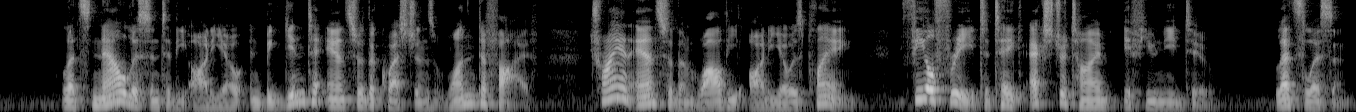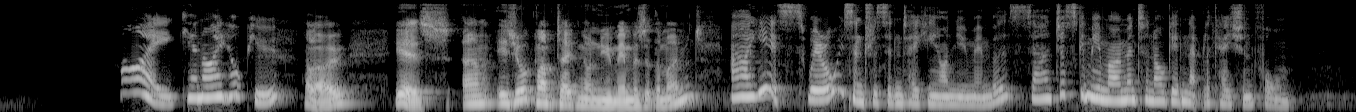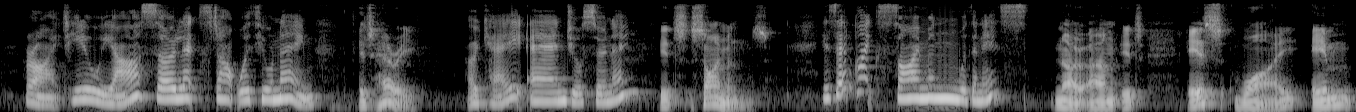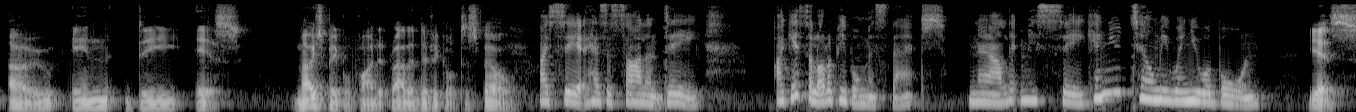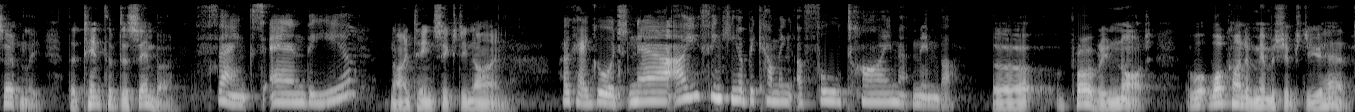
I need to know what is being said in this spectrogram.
Let's now listen to the audio and begin to answer the questions 1 to 5. Try and answer them while the audio is playing. Feel free to take extra time if you need to. Let's listen. Hi, can I help you? Hello. Yes. Um, is your club taking on new members at the moment? Uh, yes, we're always interested in taking on new members. Uh, just give me a moment and I'll get an application form. Right, here we are. So let's start with your name. It's Harry. Okay, and your surname? It's Symonds. Is that like Simon with an S? No, um, it's S Y M O N D S. Most people find it rather difficult to spell. I see it has a silent D. I guess a lot of people miss that. Now, let me see. Can you tell me when you were born? Yes, certainly. The 10th of December, Thanks. And the year? 1969. Okay, good. Now, are you thinking of becoming a full-time member? Uh, probably not. What, what kind of memberships do you have?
